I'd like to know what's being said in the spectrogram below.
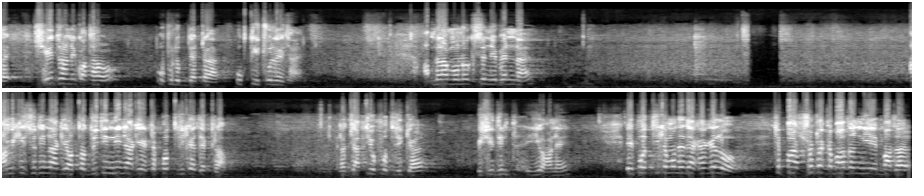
তাই সেই ধরনের কথা উপলব্ধি একটা উক্তি চলে যায়। আপনারা মনে কিছু নেবেন না? আমি কিছুদিন আগে, অর্থাৎ দুই তিন দিন আগে একটা পত্রিকা দেখলাম। একটা জাতীয় পত্রিকা, বেশি দিন ইয়ে নাই। এই পত্রিকার মধ্যে দেখা গেল যে পাঁচশো টাকা বাজার নিয়ে বাজার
